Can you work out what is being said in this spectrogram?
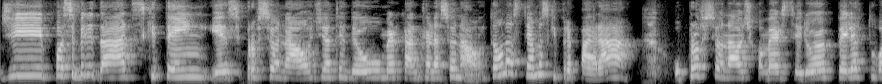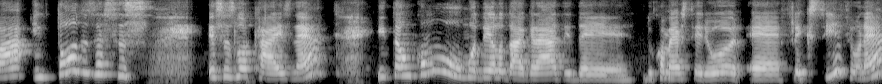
de possibilidades que tem esse profissional de atender o mercado internacional. Então, nós temos que preparar o profissional de comércio exterior para ele atuar em todos esses, esses locais, né? Então, como o modelo da grade de, do comércio exterior é flexível, né?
